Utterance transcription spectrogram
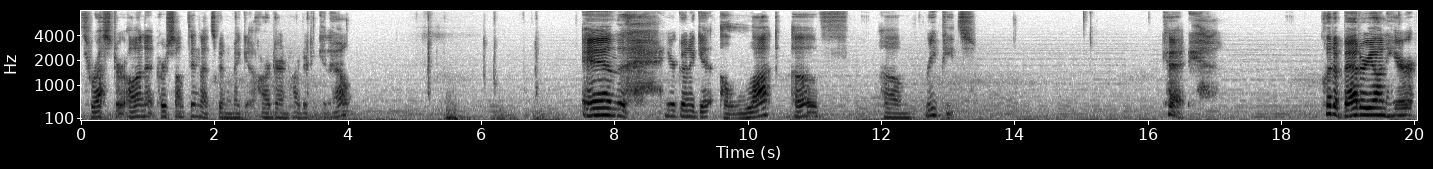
thruster on it or something that's going to make it harder and harder to get out. And you're going to get a lot of um, repeats. Okay. Put a battery on here.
